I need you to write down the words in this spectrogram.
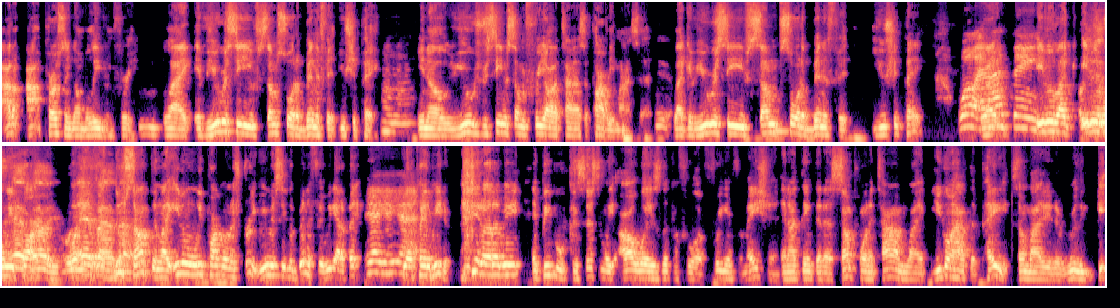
I don't. I personally don't believe in free. Mm. Like if you receive some sort of benefit, you should pay. Mhm. You know, you receive something free all the time. It's a poverty mindset. Yeah. Like if you receive some sort of benefit, you should pay. Well, and I think Even like or even when we park, value, well, you add, just va- add do value. something. Like even when we park on the street, we receive a benefit. We gotta pay. yeah, yeah, You yeah. gotta pay the meter. you know what I mean? And people consistently always looking for free information. And I think that at some point in time, like you're gonna have to pay somebody to really get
